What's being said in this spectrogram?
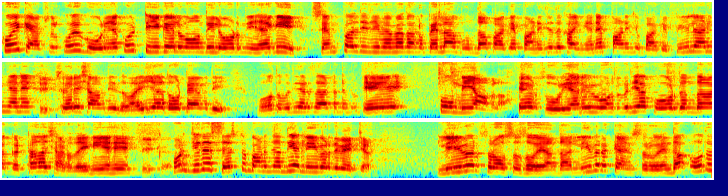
ਕੋਈ ਕੈਪਸੂਲ ਕੋਈ ਗੋਲੀਆਂ ਕੋਈ ਟੀਕੇ ਲਵਾਉਣ ਦੀ ਲੋੜ ਨਹੀਂ ਹੈਗੀ। ਸਿੰਪਲ ਜੀ ਜਿਵੇਂ ਮੈਂ ਤੁਹਾਨੂੰ ਪਹਿਲਾਂ ਬੂੰਦਾਂ ਪਾ ਕੇ ਪਾਣੀ 'ਚ ਦਿਖਾਈਆਂ ਨੇ ਪਾਣੀ 'ਚ ਪਾ ਕੇ ਪੀ ਲੈਣੀਆਂ ਨੇ। ਸਵੇਰੇ ਸ਼ਾਮ ਦੀ ਦਵਾਈ ਆ ਦੋ ਟਾਈਮ ਦੀ। ਬਹੁਤ ਵਧੀਆ ਰਿਜ਼ਲਟ ਨੇ। ਇਹ ਭੂਮੀ ਆਮਲਾ। ਇਹ ਰਸੋਲੀਆਂ ਨੂੰ ਵੀ ਬਹੁਤ ਵਧੀਆ ਖੋਰ ਦਿੰਦਾ ਗੱਠਾਂ ਦਾ ਛੱਡਦਾ ਹੀ ਨਹੀਂ ਇਹ। ਹੁਣ ਜਿਹਦੇ ਸਿਸਟ ਬਣ ਜਾਂਦੀ ਹੈ ਲੀਵਰ ਦੇ ਵਿੱਚ ਲੀਵਰ ਸਰੋਸਿਸ ਹੋ ਜਾਂਦਾ ਲੀਵਰ ਕੈਂਸਰ ਹੋ ਜਾਂਦਾ ਉਹਦੇ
